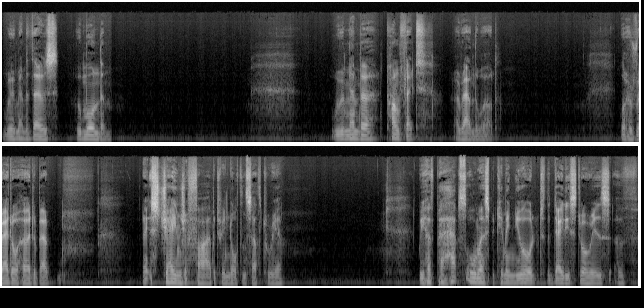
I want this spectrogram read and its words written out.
We remember those who mourn them. we remember conflict around the world. We'll have read or heard about an exchange of fire between North and South Korea. We have perhaps almost become inured to the daily stories of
